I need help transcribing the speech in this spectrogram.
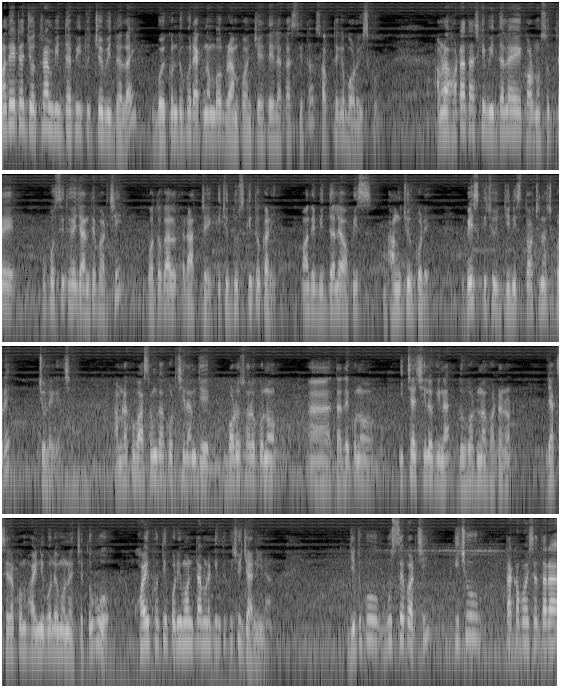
আমাদের এটা যোথরাম বিদ্যাপীঠ উচ্চ বিদ্যালয়, বৈকুণ্ঠপুর এক নম্বর গ্রাম পঞ্চায়েত এলাকাস্থিত সবথেকে বড় স্কুল। আমরা হঠাৎ আজকে বিদ্যালয়ে কর্মসূত্রে উপস্থিত হয়ে জানতে পারছি, গতকাল রাত্রে কিছু দুষ্কৃতকারী আমাদের বিদ্যালয়ে অফিস ভাঙচুর করে বেশ কিছু জিনিস তছনছ করে চলে গেছে। আমরা খুব আশঙ্কা করছিলাম যে বড় সড়ো কোনো তাদের কোনো ইচ্ছা ছিল কি না দুর্ঘটনা ঘটানোর। যাক, সেরকম হয়নি বলে মনে হচ্ছে। তবুও ক্ষয়ক্ষতি পরিমাণটা আমরা কিন্তু কিছু জানি না। যেটুকু বুঝতে পারছি, কিছু টাকা পয়সা তারা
